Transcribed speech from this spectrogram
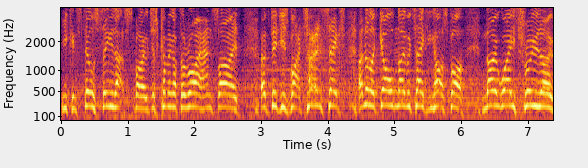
You can still see that smoke just coming off the right hand side of Diggia's bike. Turn six, another golden overtaking hotspot. No way through though.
